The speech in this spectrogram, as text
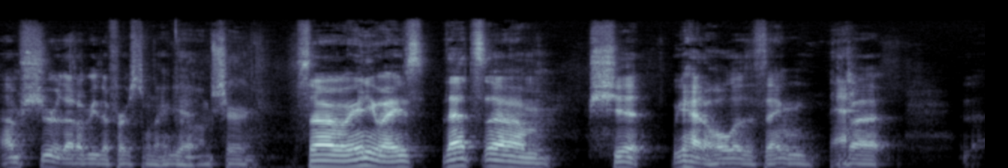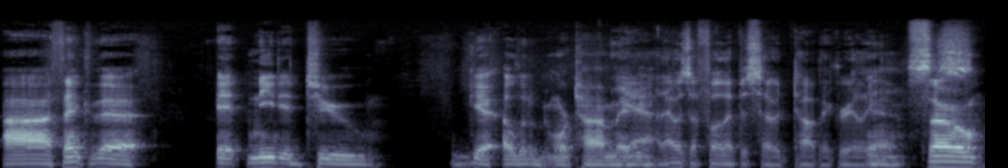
I'm sure that'll be the first one I get. Oh, I'm sure. So, anyways, that's um shit. We had a whole other thing, but I think that it needed to get a little bit more time, maybe. Yeah, that was a full episode topic, really. Yeah. So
